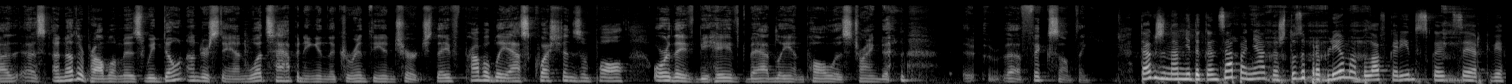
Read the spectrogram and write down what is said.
Uh, another problem is we don't understand what's happening in the Corinthian church. They've probably asked questions of Paul, or they've behaved badly, and Paul is trying to uh, fix something. Также нам не до конца понятно, что за проблема была в Коринфской церкви.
